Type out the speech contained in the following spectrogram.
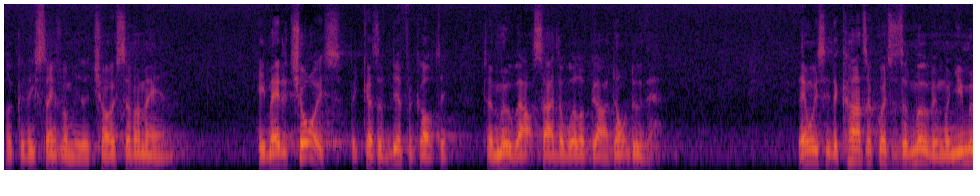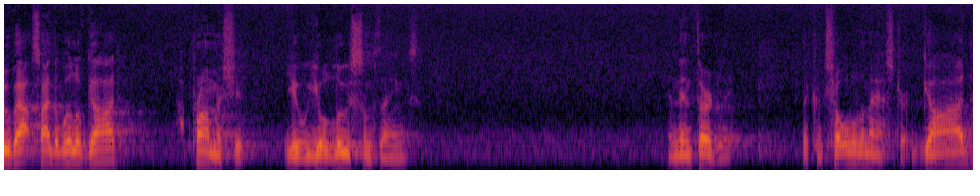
Look at these things with me the choice of a man. He made a choice because of difficulty to move outside the will of God. Don't do that. Then we see the consequences of moving. When you move outside the will of God, I promise you, you you'll lose some things. And then, thirdly, the control of the master. God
